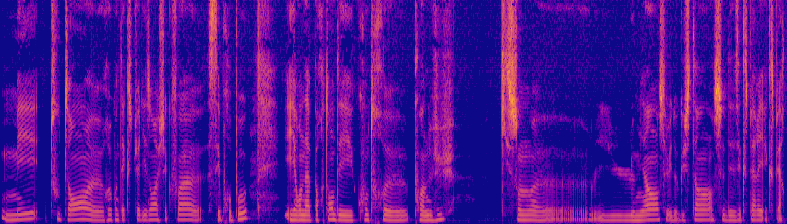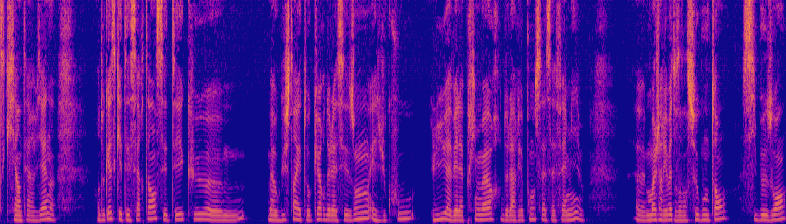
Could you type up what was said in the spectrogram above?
mais tout en euh, recontextualisant à chaque fois ses propos et en apportant des contre-points de vue qui sont euh, le mien, celui d'Augustin, ceux des experts et expertes qui interviennent. En tout cas, ce qui était certain, c'était que euh, bah, Augustin est au cœur de la saison et du coup, lui avait la primeur de la réponse à sa famille. Euh, moi, j'arrivais dans un second temps, si besoin,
